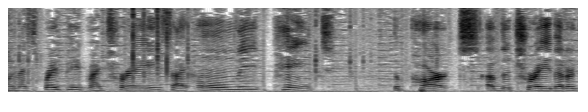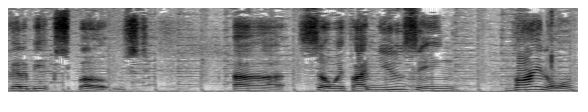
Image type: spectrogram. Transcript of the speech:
When I spray paint my trays, I only paint the parts of the tray that are going to be exposed. Uh, so if I'm using vinyl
